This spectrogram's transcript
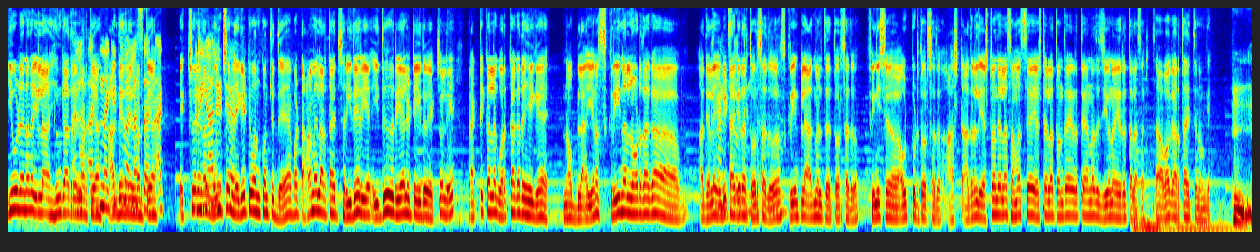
ಇವಳು ಏನಂದ್ರೆ ಇಲ್ಲ ಹಿಂಗಾದ್ರೆ ಏನ್ ಮಾಡ್ತೀಯಾ? ಆಗದೇ ಏನ್ ಮಾಡ್ತೀಯ? ಆಕ್ಚುಲಿ ನಾನು ಮುಂಚೆ ನೆಗೆಟಿವ್ ಅನ್ಕೊಂತಿದ್ದೆ ಬಟ್ ಆಮೇಲೆ ಅರ್ಥ ಆಯ್ತು ಸರ್. ಇದೇ ಇದು ರಿಯಾಲಿಟಿ ಇದು ಆಕ್ಚುಲಿ ಪ್ರಾಕ್ಟಿಕಲ್ ಆಗಿ ವರ್ಕ್ ಆಗದೆ ಹೀಗೆ. ನಾವು ಬ್ಲಾ ಏನೋ ಸ್ಕ್ರೀನ್ ಅಲ್ಲಿ ನೋಡಿದಾಗ ಅದೆಲ್ಲ ಎಡಿಟ್ ಆಗಿರೋದು ತೋರ್ಸೋದು ಸ್ಕ್ರೀನ್ ಪ್ಲೇ ಆದ್ಮೇಲೆ ತೋರಿಸೋದು ತೋರ್ಸೋದು ಫಿನಿಶ್ ಔಟ್ಪುಟ್ ತೋರ್ಸೋದು. ಅಷ್ಟ್ ಅದರಲ್ಲಿ ಎಷ್ಟೊಂದೆಲ್ಲ ಸಮಸ್ಯೆ ಎಷ್ಟೆಲ್ಲ ತೊಂದರೆ ಇರುತ್ತೆ ಅನ್ನೋದು ಜೀವನ ಇರುತ್ತಲ್ಲ ಸರ್. ಸೊ ಅವಾಗ ಅರ್ಥ ಆಯ್ತು ನಮಗೆ. ಹ್ಮ್.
